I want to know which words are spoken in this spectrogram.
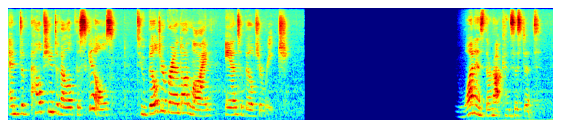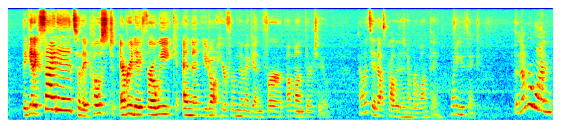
and helps you develop the skills to build your brand online and to build your reach. One is they're not consistent. They get excited, so they post every day for a week, and then you don't hear from them again for a month or two. I would say that's probably the number one thing. What do you think? The number one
